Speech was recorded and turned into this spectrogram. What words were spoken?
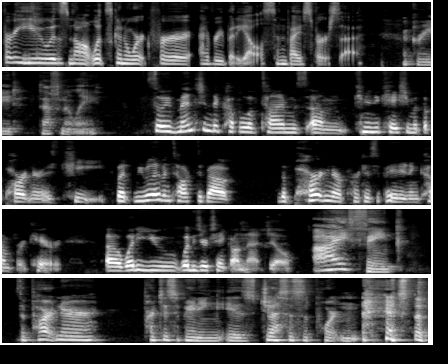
for you is not what's going to work for everybody else and vice versa. Agreed. Definitely. So we've mentioned a couple of times um, communication with the partner is key, but we really haven't talked about the partner participating in comfort care. Uh, what do you? What is your take on that, Jill? I think the partner participating is just as important as the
